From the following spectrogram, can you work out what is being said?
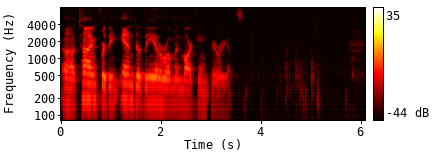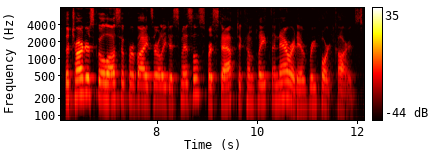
uh, time for the end of the interim and marking periods. The charter school also provides early dismissals for staff to complete the narrative report cards.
